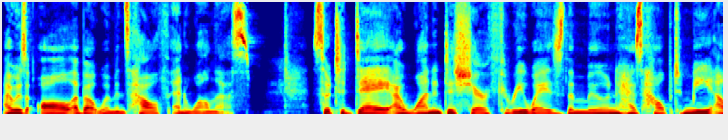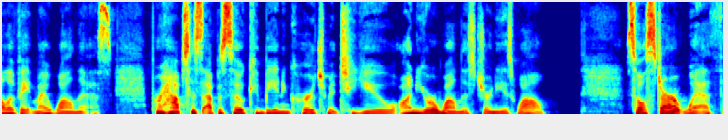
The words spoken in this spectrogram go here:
I was all about women's health and wellness. So today I wanted to share three ways the moon has helped me elevate my wellness. Perhaps this episode can be an encouragement to you on your wellness journey as well. So I'll start with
